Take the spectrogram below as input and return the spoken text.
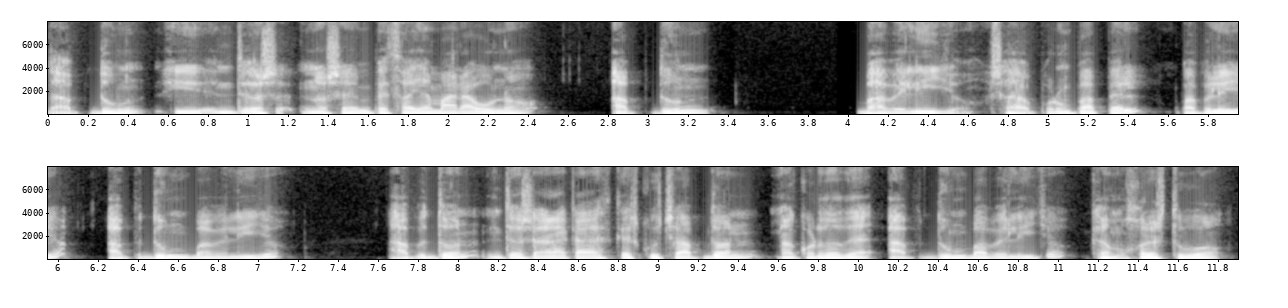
Abdún. Y entonces no se empezó a llamar a uno Abdún Babelillo. O sea, por un papel, papelillo, Abdún Babelillo, Abdón. Entonces ahora cada vez que escucho Abdón me acuerdo de Abdún Babelillo, que a lo mejor estuvo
